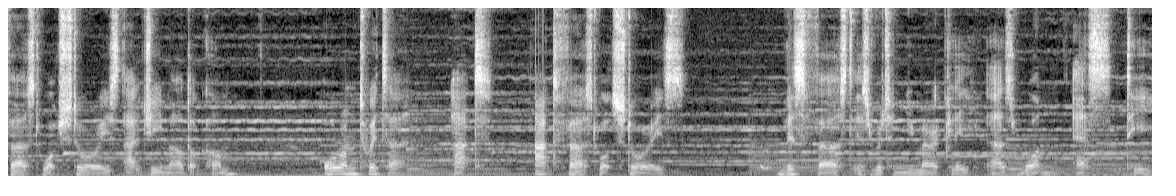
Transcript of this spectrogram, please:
firstwatchstories at gmail.com or on Twitter at, at firstwatchstories. This first is written numerically as 1ST.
